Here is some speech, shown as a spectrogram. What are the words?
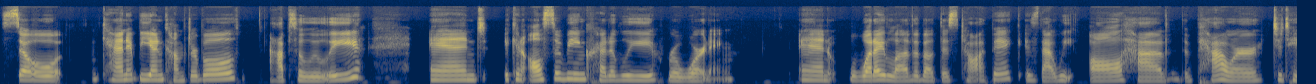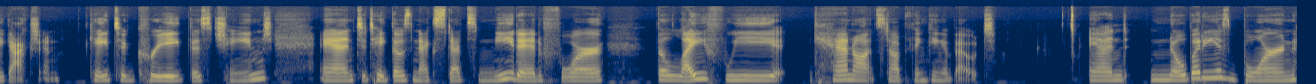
So, can it be uncomfortable? Absolutely. And it can also be incredibly rewarding. And what I love about this topic is that we all have the power to take action, okay, to create this change and to take those next steps needed for the life we cannot stop thinking about. And nobody is born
